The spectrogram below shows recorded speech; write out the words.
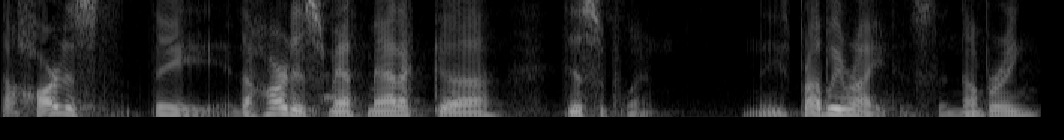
the hardest day, the hardest mathematic uh, discipline, he's probably right, is the numbering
